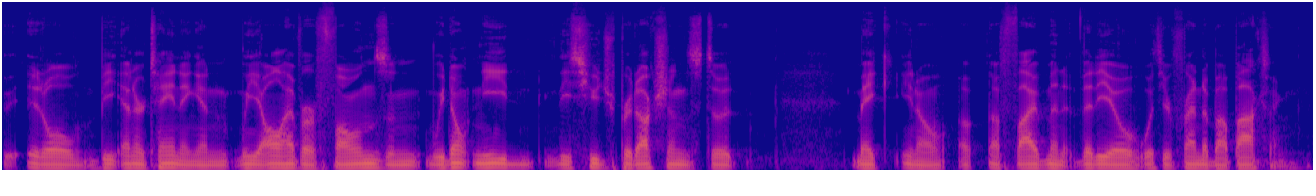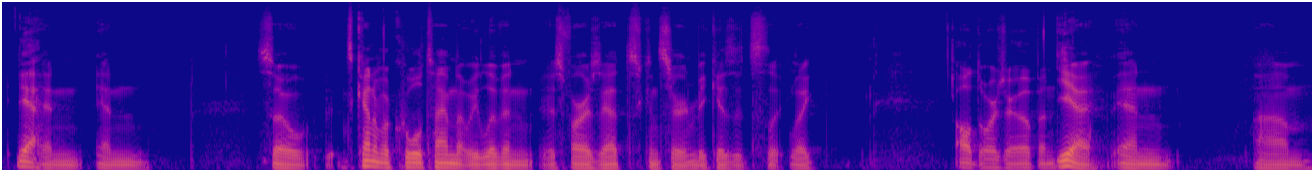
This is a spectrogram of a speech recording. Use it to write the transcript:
it it'll be entertaining. And we all have our phones, and we don't need these huge productions to make you know a, a five minute video with your friend about boxing. Yeah. and and so it's kind of a cool time that we live in as far as that's concerned because it's li- like All doors are open. yeah, and um,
